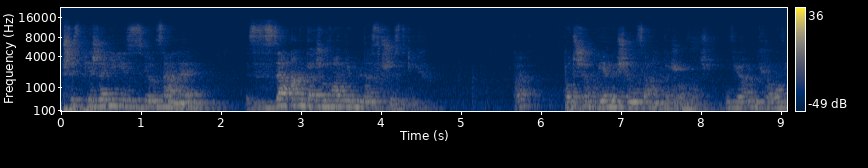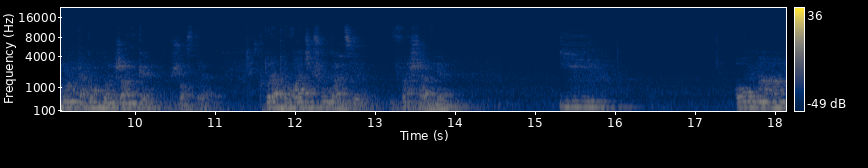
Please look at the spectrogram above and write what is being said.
Przyspieszenie jest związane z zaangażowaniem nas wszystkich. Tak? Potrzebujemy się zaangażować. Mówiłam Michałowi, mam taką koleżankę, siostrę, która prowadzi fundację w Warszawie i ona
